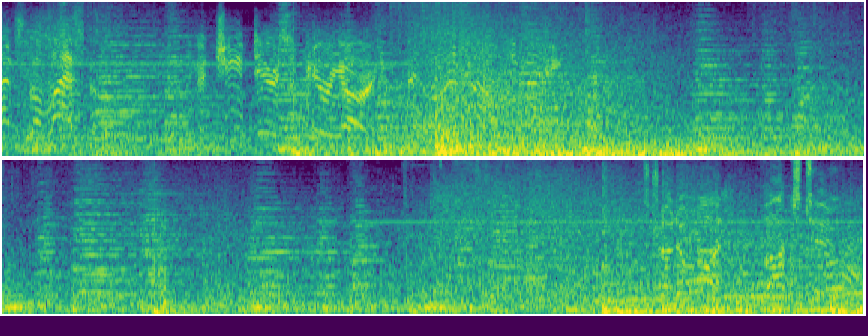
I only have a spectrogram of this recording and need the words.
That's the last of them. We've achieved air superiority. Strider 1, Fox 2.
